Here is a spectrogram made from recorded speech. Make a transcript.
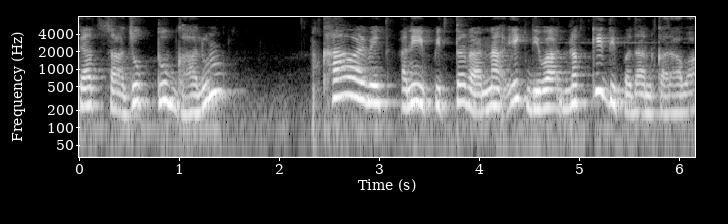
त्यात साजूक तूप घालून खावावेत आणि पित्तरांना एक दिवा नक्की दीपदान करावा.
